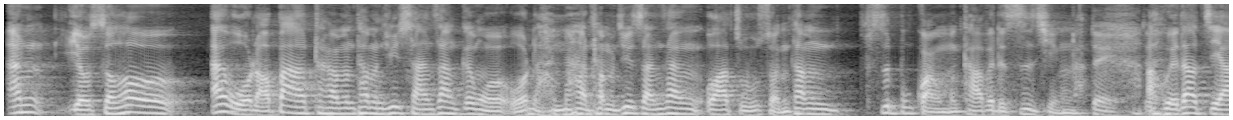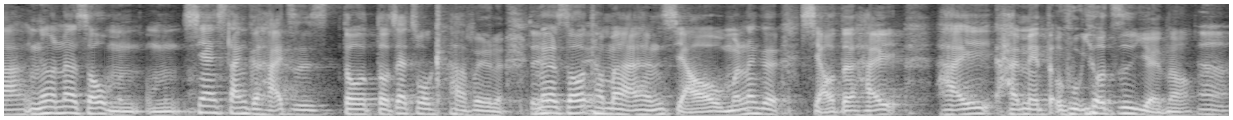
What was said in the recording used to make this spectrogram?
啊有时候。哎，我老爸他们他们去山上跟我我老妈他们去山上挖竹笋，他们是不管我们咖啡的事情了。对，啊，回到家，因为那时候我们我们现在三个孩子都都在做咖啡了，那个时候他们还很小，我们那个小的还还还没读幼稚园哦。嗯。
